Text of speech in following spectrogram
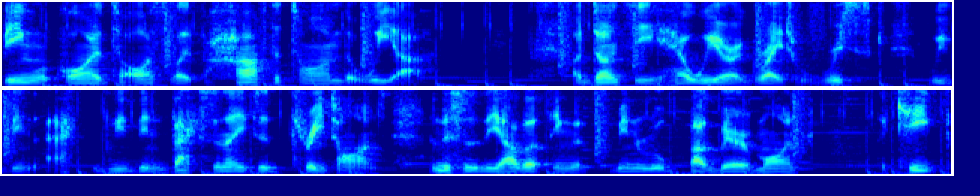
being required to isolate for half the time that we are. I don't see how we are at great risk. We've been we've been vaccinated three times, and this is the other thing that's been a real bugbear of mine. They keep,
